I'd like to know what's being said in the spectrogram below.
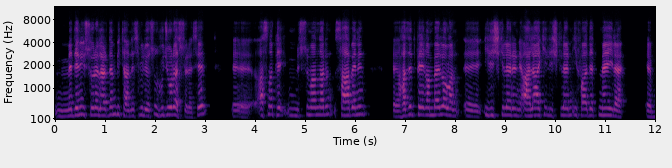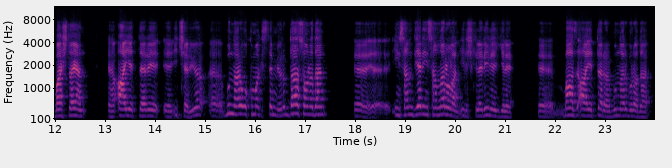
medeni surelerden bir tanesi biliyorsun Hucurat suresi. E, aslında pe- Müslümanların, sahabenin e, Hazreti Peygamberle olan e, ilişkilerini, ahlaki ilişkilerini ifade etmeyle e, başlayan e, ayetleri e, içeriyor. E, bunları okumak istemiyorum. Daha sonradan e, insanın diğer insanlar olan ilişkileriyle ilgili e, bazı ayetler var. Bunları burada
